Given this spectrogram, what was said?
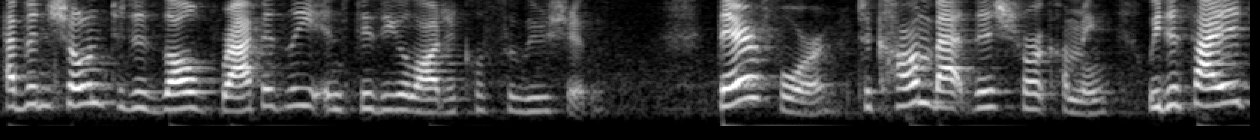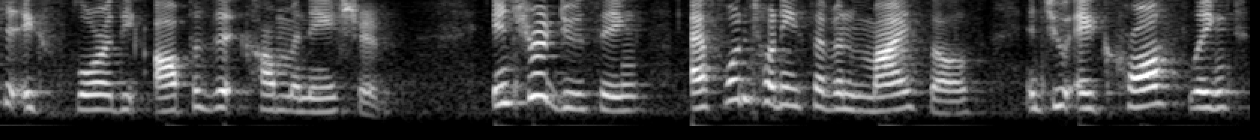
have been shown to dissolve rapidly in physiological solutions. Therefore, to combat this shortcoming, we decided to explore the opposite combination, introducing F127 micelles into a cross-linked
